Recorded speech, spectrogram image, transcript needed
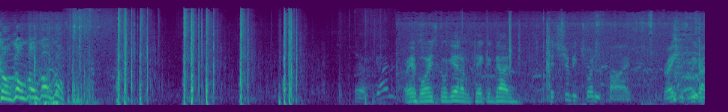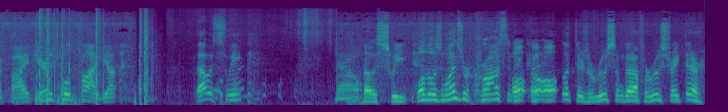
Go, go, go, go, go. All right, boys, go get them. Take a gun. It should be 25, right? Because we got five here. Just pulled five, yeah. That was sweet. Now. That was sweet. Well, those ones were crossing. Oh, oh, oh, look, there's a roost. Some got off a roost right there.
